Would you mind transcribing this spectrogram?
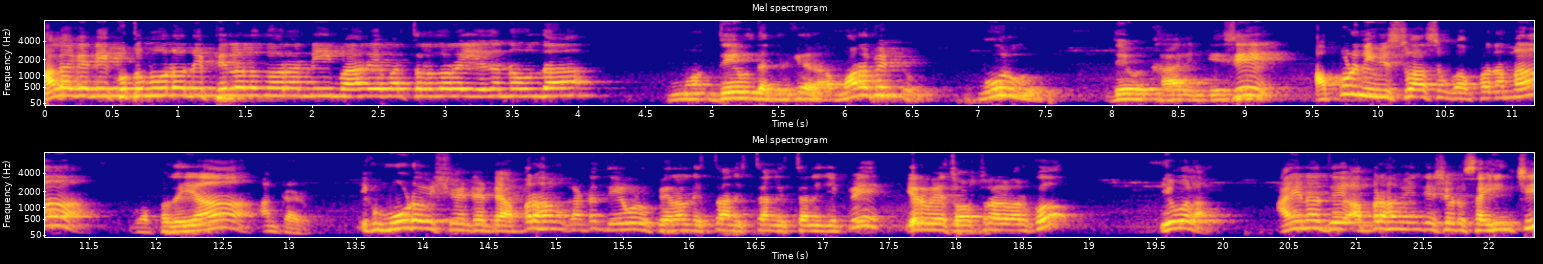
అలాగే నీ కుటుంబంలో నీ పిల్లల ద్వారా నీ భార్య భర్తల ద్వారా ఏదన్నా ఉందా? దేవుని దగ్గరికి రా. మొరపెట్టు మూరుగు. దేవుడు కార్యం చేసి అప్పుడు నీ విశ్వాసం గొప్పదమ్మా గొప్పదయ్యా అంటాడు. ఇక మూడో విషయం ఏంటంటే అబ్రహాం కంటే దేవుడు పిల్లల్ని ఇస్తాను ఇస్తాను ఇస్తానని చెప్పి ఇరవై సంవత్సరాల వరకు ఇవ్వాల. అయినా దే అబ్రహం ఏం చేశాడు? సహించి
